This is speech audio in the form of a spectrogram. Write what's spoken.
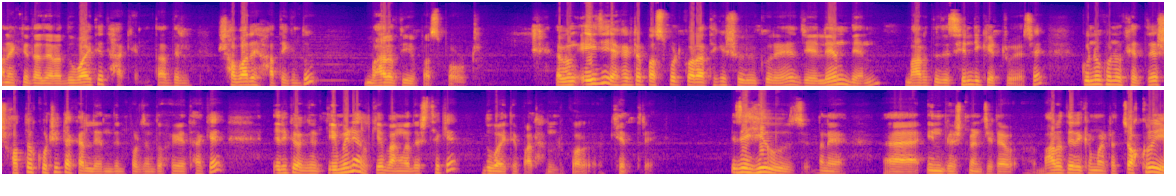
অনেক নেতা যারা দুবাইতে থাকেন, তাদের সবারই হাতে কিন্তু ভারতীয় পাসপোর্ট এবং এই যে এক একটা পাসপোর্ট করা থেকে শুরু করে যে লেনদেন, ভারতে যে সিন্ডিকেট রয়েছে, কোনো কোনো ক্ষেত্রে শত কোটি টাকার লেনদেন পর্যন্ত হয়ে থাকে। এরকম একজন ক্রিমিনালকে বাংলাদেশ থেকে দুবাইতে পাঠানোর ক্ষেত্রে। এই যে হিউজ মানে ইনভেস্টমেন্ট যেটা ভারতের এরকম একটা চক্রই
